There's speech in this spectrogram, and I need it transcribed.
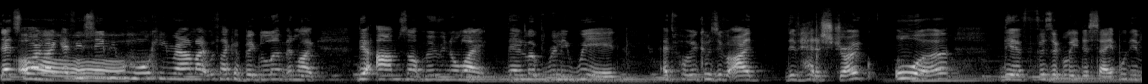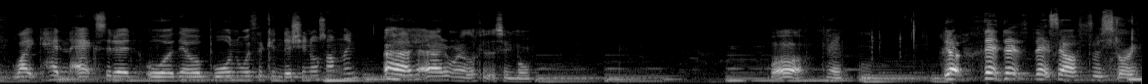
That's why, like, if you see oh. people walking around like with like a big limp and like their arms not moving or like they look really weird, it's probably because they've I they've had a stroke or they're physically disabled. They've like had an accident or they were born with a condition or something. Uh, I don't want to look at this anymore. Oh, okay. Mm. Yeah, that, that's that's our first story.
